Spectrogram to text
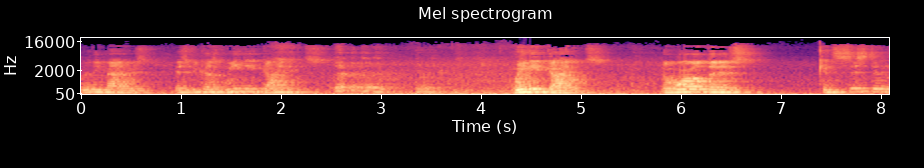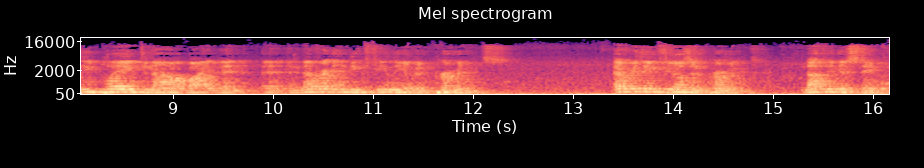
really matters is because we need guidance. we need guidance. The world that is consistently plagued now by an, a, a never-ending feeling of impermanence. Everything feels impermanent. Nothing is stable.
